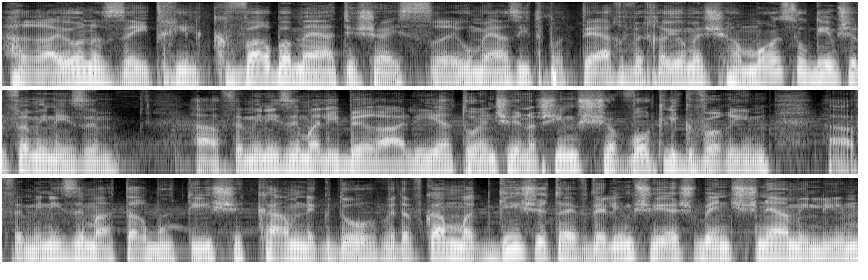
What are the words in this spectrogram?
הרעיון הזה התחיל כבר במאה ה-19 ומאז התפתח וכיום יש המון סוגים של פמיניזם. הפמיניזם הליברלי, הטוען שנשים שוות לגברים, הפמיניזם התרבותי שקם נגדו ודווקא מדגיש את ההבדלים שיש בין שני המילים,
